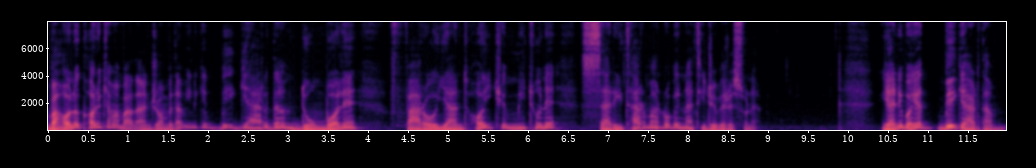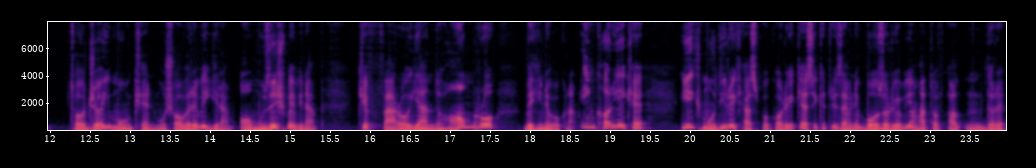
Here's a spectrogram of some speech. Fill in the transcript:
و حالا کاری که من باید انجام بدم اینه که بگردم دنبال فرایندهایی که می‌تونه سریعتر من رو به نتیجه برسونه. یعنی باید بگردم تا جایی ممکن مشاوره بگیرم آموزش ببینم که فرایندهام رو بهینه بکنم. این کاریه که یک مدیر کسب و کار یک کسی که توی زمینه بازاریابی هم حتی داره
